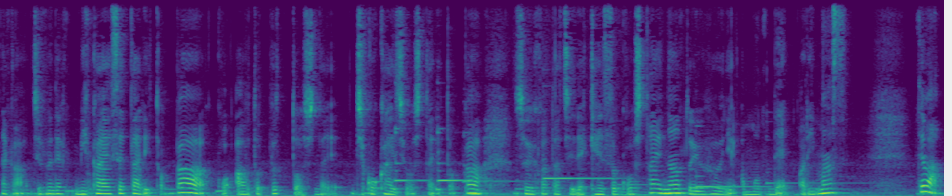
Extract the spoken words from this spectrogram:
なんか自分で見返せたりとかこうアウトプットして自己開示をしたりとかそういう形で継続をしたいなというふうに思っております。では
